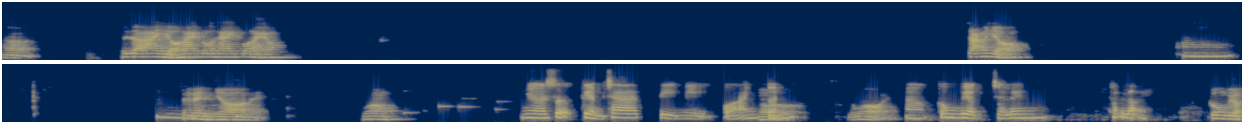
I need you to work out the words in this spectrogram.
Ờ. bây giờ ai hiểu hai câu hai câu này không Trang có hiểu không 어, 음, đây là nhờ này đúng không nhờ sự kiểm tra tỉ mỉ của anh Ờ, Tuấn, đúng rồi à, công việc trở nên thuận lợi. công việc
